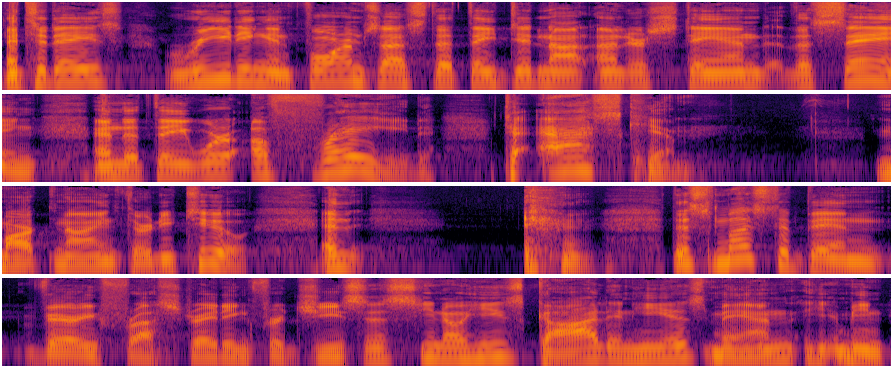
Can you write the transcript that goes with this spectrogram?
And today's reading informs us that they did not understand the saying and that they were afraid to ask him. Mark 9:32. And this must have been very frustrating for Jesus. You know, he's God and he is man. I mean,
